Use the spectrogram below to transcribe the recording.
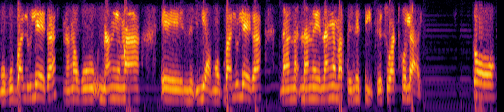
ngokubaluleka nangema eh ya ngokubaluleka nangema benefits esiwatholayo. So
